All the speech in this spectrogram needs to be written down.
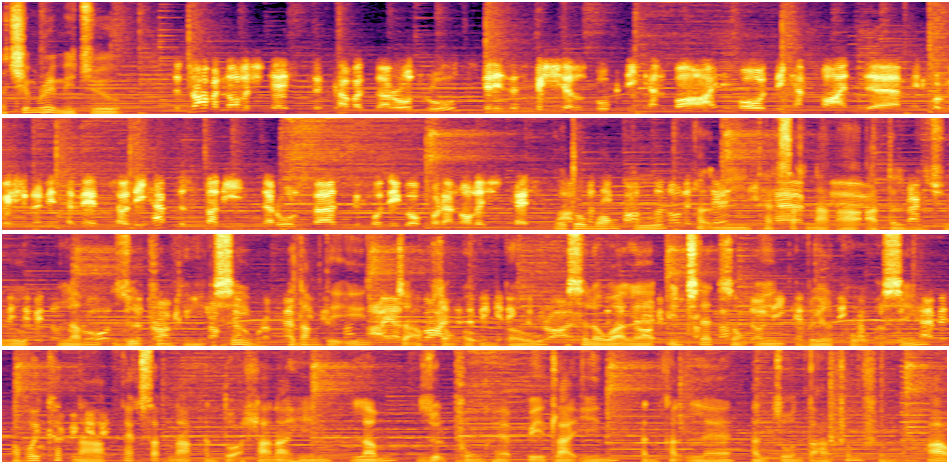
อชิมริมิจู The driver knowledge test that covers the road rules. There is a special book they can buy or they can find um, information on internet. So they have to study the rules first before they go for a knowledge test. moto After they mong pass tu the knowledge khal test, mi they thak sak have nak a to atal mi practice chu exhibit on the lam road. zul The phum driving hi is sim not adang te in I cha ap advise song at a the um beginning ko to drive salawa la with internet some song so in they can real build ko a good asing habit avoi at khat the na beginning. thak sak nak an to hlana hin lam zul phung he pe tlai in an khat le an chon ta thum thum haw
